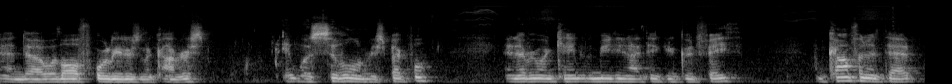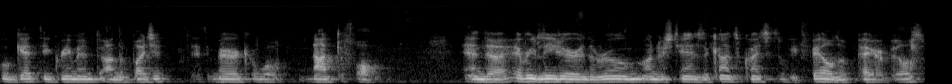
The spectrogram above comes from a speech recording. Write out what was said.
and uh, with all four leaders in the Congress. It was civil and respectful, and everyone came to the meeting, I think, in good faith. I'm confident that we'll get the agreement on the budget, that America will not default. And uh, every leader in the room understands the consequences if we fail to pay our bills.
